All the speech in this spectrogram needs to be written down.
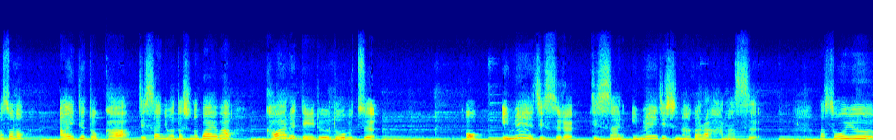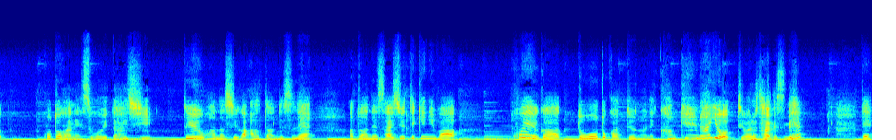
あ、その相手とか実際に私の場合は飼われている動物をイメージする実際にイメージしながら話す、まあ、そういうことがねすごい大事っていうお話があったんですね。あとはね最終的には声がどうとかっていうのはね関係ないよって言われたんですね。で、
